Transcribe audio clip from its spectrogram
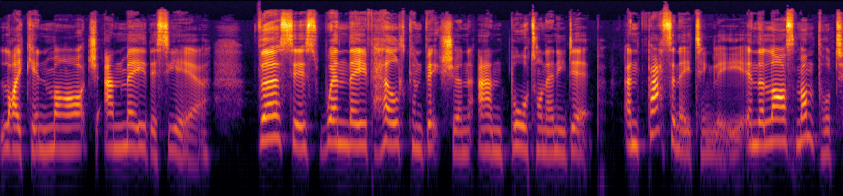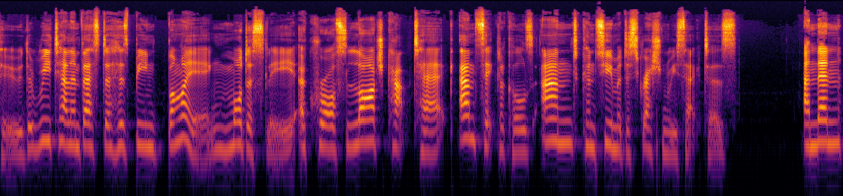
like in March and May this year, versus when they've held conviction and bought on any dip. And fascinatingly, in the last month or two, the retail investor has been buying modestly across large cap tech and cyclicals and consumer discretionary sectors. And then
